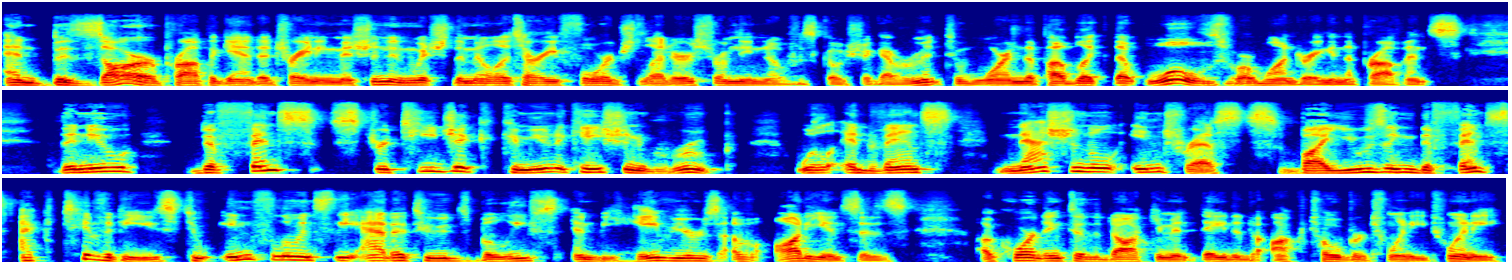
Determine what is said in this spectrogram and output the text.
and bizarre propaganda training mission in which the military forged letters from the Nova Scotia government to warn the public that wolves were wandering in the province. The new Defense Strategic Communication Group will advance national interests by using defense activities to influence the attitudes, beliefs, and behaviors of audiences, according to the document dated October 2020.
